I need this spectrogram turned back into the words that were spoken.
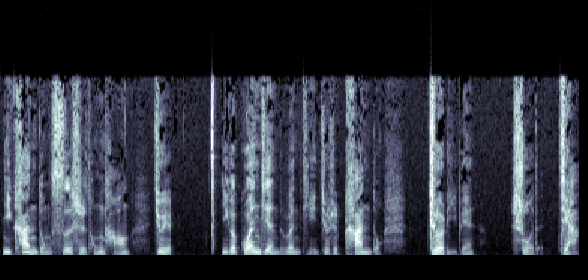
你看懂“四世同堂”，就一个关键的问题，就是看懂这里边说的家，“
